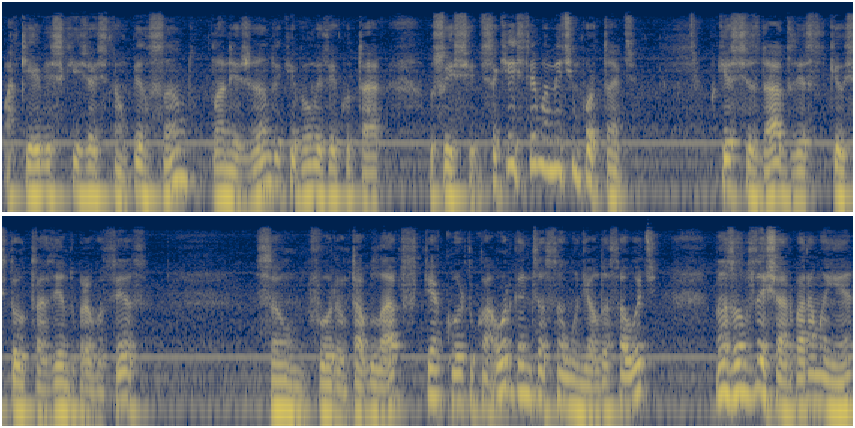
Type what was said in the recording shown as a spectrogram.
aqueles que já estão pensando, planejando e que vão executar o suicídio. Isso aqui é extremamente importante, porque esses dados que eu estou trazendo para vocês são, foram tabulados de acordo com a Organização Mundial da Saúde. Nós vamos deixar para amanhã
